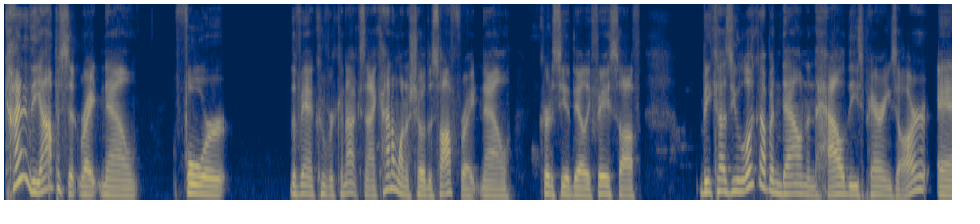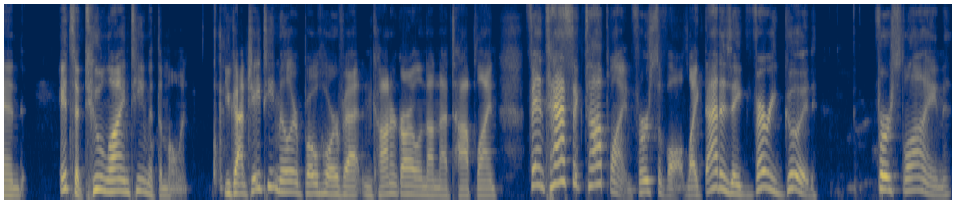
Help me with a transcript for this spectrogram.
kind of the opposite right now for the Vancouver Canucks. And I kind of want to show this off right now, courtesy of Daily Faceoff, because you look up and down and how these pairings are, and it's a two line team at the moment. You got JT Miller, Bo Horvat, and Conor Garland on that top line. Fantastic top line, first of all. Like, that is a very good first line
